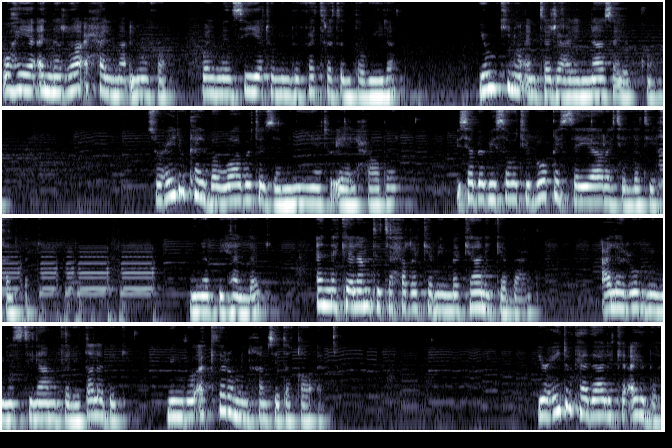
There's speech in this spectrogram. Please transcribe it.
وهي أن الرائحة المألوفة والمنسية منذ فترة طويلة يمكن أن تجعل الناس يبكون. تعيدك البوابة الزمنية إلى الحاضر بسبب صوت بوق السيارة التي خلفك. منبها لك أنك لم تتحرك من مكانك بعد على الرغم من استلامك لطلبك منذ أكثر من خمس دقائق. يعيدك ذلك أيضا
